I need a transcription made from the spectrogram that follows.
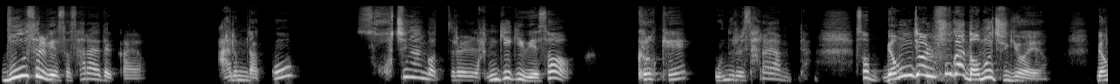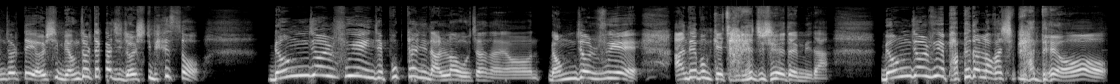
무엇을 위해서 살아야 될까요? 아름답고 소중한 것들을 남기기 위해서 그렇게 오늘을 살아야 합니다. 그래서 명절 후가 너무 중요해요. 명절 때 열심히, 명절 때까지 열심히 했어. 명절 후에 이제 폭탄이 날라오잖아요. 명절 후에 아내분께 잘해주셔야 됩니다. 명절 후에 밥 해달라고 하시면 안 돼요.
